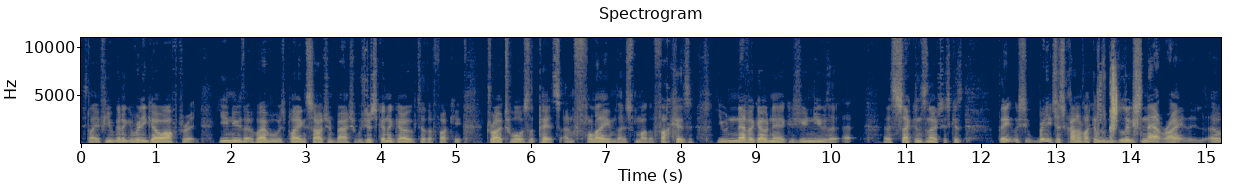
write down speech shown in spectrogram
It's like if you were going to really go after it, you knew that whoever was playing Sergeant Bash was just going to go to the fucking drive towards the pits and flame those motherfuckers. You would never go near because you knew that at, at a second's notice because they it was really just kind of like a loose net, right? Uh,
